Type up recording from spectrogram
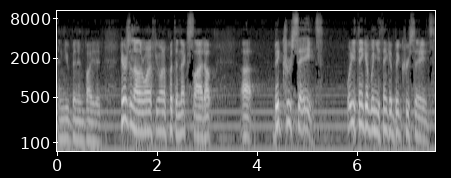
and you've been invited. Here's another one. If you want to put the next slide up, uh, big crusades. What do you think of when you think of big crusades?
